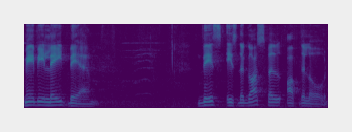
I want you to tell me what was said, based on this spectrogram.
may be laid bare. This is the gospel of the Lord.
